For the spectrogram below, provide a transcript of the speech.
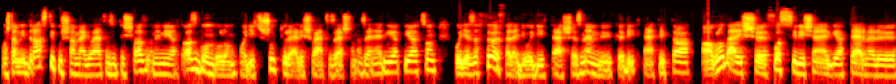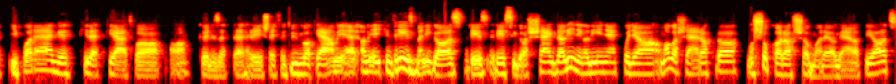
Most ami drasztikusan megváltozott, és az, ami miatt azt gondolom, hogy itt strukturális változás van az energiapiacon, hogy ez a fölfele gyógyítás, ez nem működik. Tehát itt a, a globális fosszilis energiatermelő iparág ki lett kiáltva a környezetterhelés egyfajta bűnbakjá, ami, ami egyébként részben igaz, rész, részigazság, de a lényeg a lényeg, hogy a magas árakra most sokkal lassabban reagál a piac,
